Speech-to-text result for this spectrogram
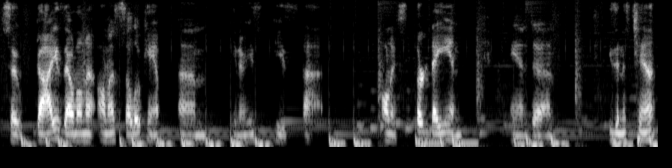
so guy is out on a on a solo camp. Um, you know, he's he's uh, on his third day in, and um, he's in his tent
